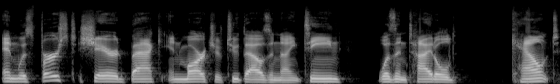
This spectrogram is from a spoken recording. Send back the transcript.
and was first shared back in March of 2019 was entitled Count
